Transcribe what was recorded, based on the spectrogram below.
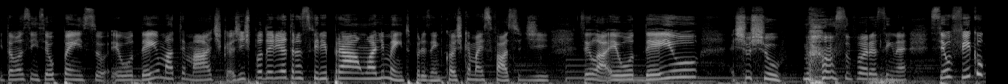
Então, assim, se eu penso, eu odeio matemática, a gente poderia transferir para um alimento, por exemplo, que eu acho que é mais fácil de, sei lá, eu odeio chuchu, vamos supor assim, né? Se eu fico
